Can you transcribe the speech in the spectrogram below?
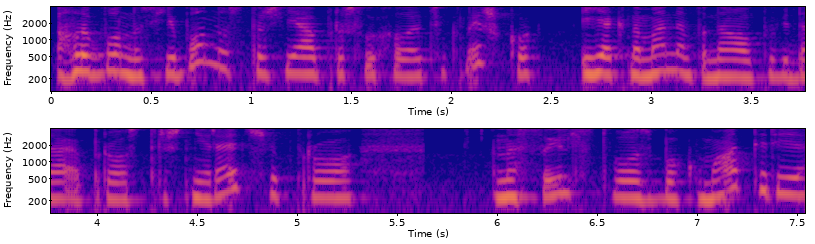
Але бонус є бонус, тож я прослухала цю книжку. І як на мене, вона оповідає про страшні речі, про насильство з боку матері,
